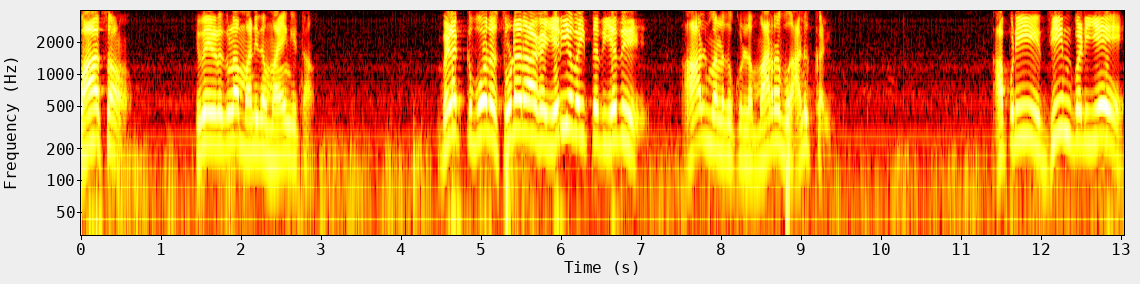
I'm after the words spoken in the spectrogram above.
பாசம் இவைகளுக்கெல்லாம் மனிதன் மயங்கிட்டான். விளக்கு போல சுடராக எரிய வைத்தது எது? ஆள் மனதுக்குள்ள மரபு அணுக்கள். அப்படி ஜீன் படியே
